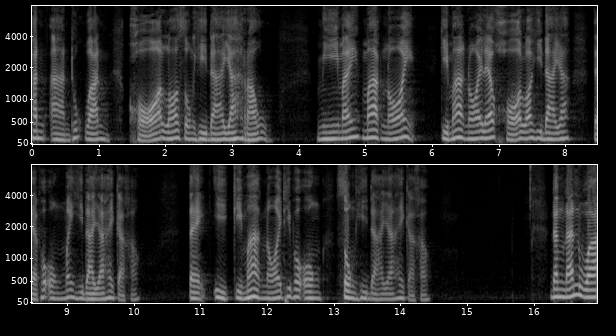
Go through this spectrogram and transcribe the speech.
ท่านอ่านทุกวัน ขอล้อทรงฮีดายะเรา มีไหมมากน้อย กี่มากน้อยแล้วขอล้อฮีดายะ แต่พระองค์ไม่ฮีดายะให้กับเขา แต่อีกกี่มากน้อยที่พระองค์ทรงฮีดายะให้กับเขา ดังนั้นวา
